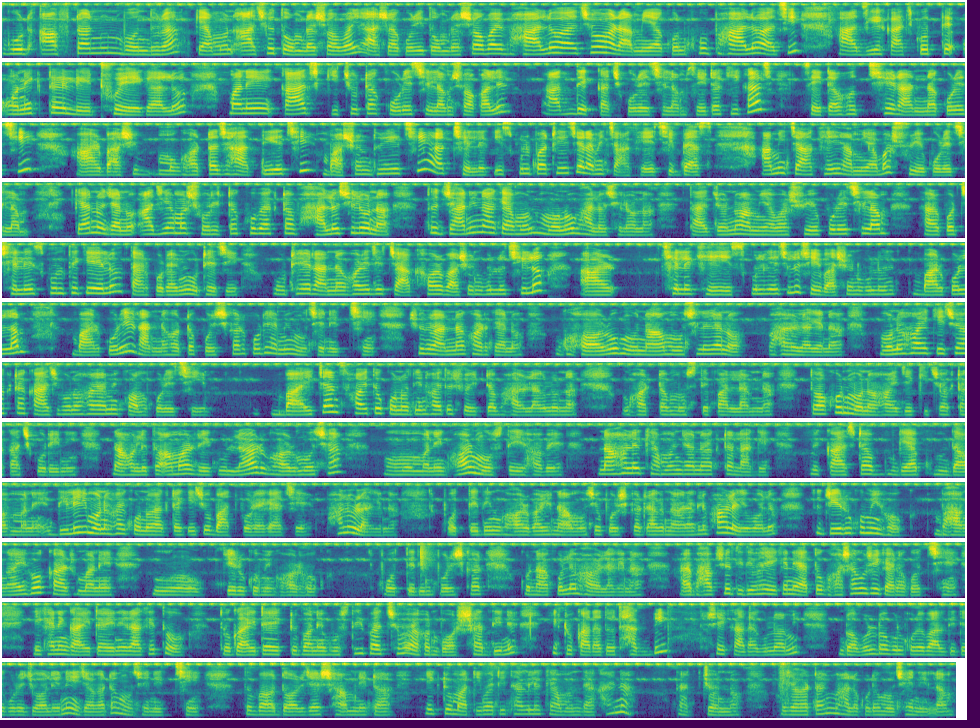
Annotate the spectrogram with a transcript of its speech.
Good afternoon বন্ধুরা। কেমন আছো তোমরা সবাই? আশা করি তোমরা সবাই ভালো আছো আর আমি এখন খুব ভালো আছি। আজকে কাজ করতে অনেকটাই লেট হয়ে গেল। মানে কাজ কিছুটা করেছিলাম সকালে। আর্ধেক কাজ করেছিলাম। সেটা কি কাজ? সেটা হচ্ছে রান্না করেছি, আর বাসি ঘরটা ঝাঁট দিয়েছি, বাসন ধুয়েছি, আর ছেলেকে স্কুল পাঠিয়েছি, আর আমি চা খেয়েছি। ব্যাস, আমি চা খেয়ে আমি আবার শুয়ে পড়েছিলাম। কেন জানো আজকে আমার শরীরটা খুব একটা ভালো ছিল না, তো জানি না কেমন, মনও ভালো ছিল না। তার জন্য আমি আবার শুয়ে পড়েছিলাম। তারপর ছেলে স্কুল থেকে এলো, তারপরে আমি উঠেছি। উঠে রান্নাঘরে যে চা খাওয়ার বাসনগুলো ছিল, আর ছেলে খেয়ে স্কুল গেছিল, সেই বাসনগুলো বার করলাম। বার করে রান্নাঘরটা পরিষ্কার করে আমি মুছে নিচ্ছি। শুধু রান্নাঘর কেন? ঘরও না মুছলে যেন ভালো লাগে না। মনে হয় কিছু একটা কাজ মনে হয় আমি কম করেছি। বাই চান্স হয়তো কোনো দিন হয়তো শরীরটা ভালো লাগল না, ঘরটা মুছতে পারলাম না। তখন মনে হয় যে কিছু একটা কাজ করিনি। না হলে তো আমার রেগুলার ঘর মোছা মানে ঘর মুছতেই হবে। না হলে কেমন যেন একটা লাগে। ওই কাজটা গ্যাপ দাও মানে দিলেই মনে হয় কোনো একটা কিছু বাদ পড়ে গেছে। ভালো লাগে না। প্রত্যেক দিন ঘর বাড়ি না মুছে পরিষ্কার রাখ, না রাখলে ভালো লাগে বলো? তো যেরকমই হোক, ভাঙাই হোক আর মানে যেরকমই ঘর হোক। প্রত্যেকদিন পরিষ্কার না করলে ভালো লাগে না। আর ভাবছ দিদিভাই এখানে এত ঘষাঘষি কেন করছে? এখানে গাড়িটা এনে রাখে তো। তো গাড়িটা একটু মানে বুঝতেই পারছ, এখন বর্ষার দিনে একটু কাদা তো থাকবেই। সেই কাদাগুলো আমি ডবল ডবল করে বালতিতে করে জল এনে এই জায়গাটা মুছে নিচ্ছি। তো বা দরজার সামনেটা একটু মাটি মাটি থাকলে কেমন দেখায় না? তার জন্য ওই জায়গাটা আমি ভালো করে মুছে নিলাম।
